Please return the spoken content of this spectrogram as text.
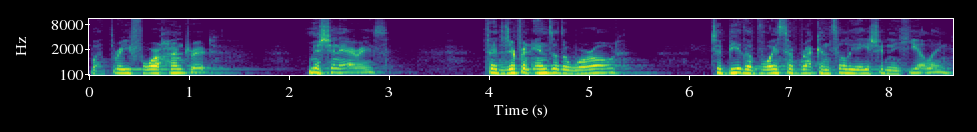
what, three, four hundred missionaries to the different ends of the world to be the voice of reconciliation and healing,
